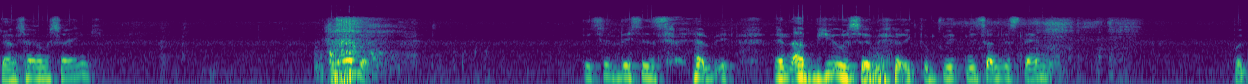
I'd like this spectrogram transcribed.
you understand what I'm saying? Never. This is this is an abuse, a complete misunderstanding. But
